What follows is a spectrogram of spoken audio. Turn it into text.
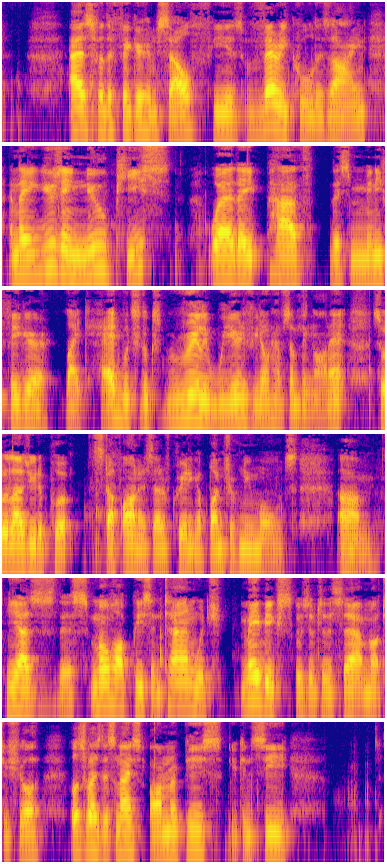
As for the figure himself, he is very cool design, and they use a new piece where they have this minifigure like head, which looks really weird if you don't have something on it. So it allows you to put stuff on instead of creating a bunch of new molds. Um, he has this mohawk piece in tan, which may be exclusive to the set, I'm not too sure. Also has this nice armor piece. You can see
